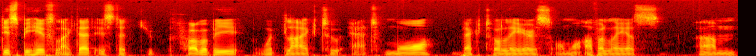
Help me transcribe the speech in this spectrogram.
this behaves like that is that you probably would like to add more vector layers or more other layers um,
